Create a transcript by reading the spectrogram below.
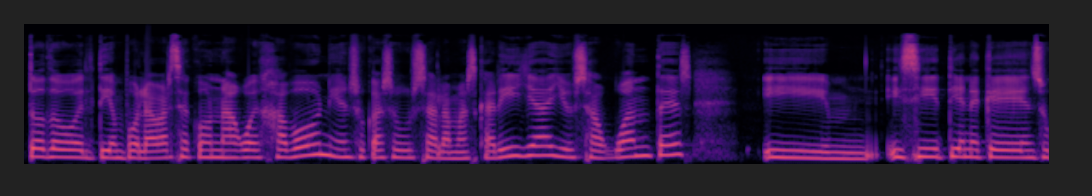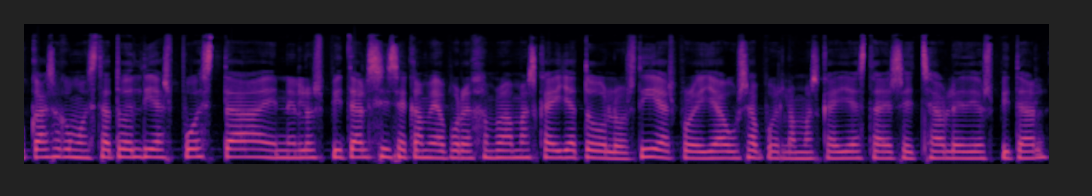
todo el tiempo, lavarse con agua y jabón y en su caso usa la mascarilla y usa guantes y, y sí tiene que, en su caso, como está todo el día expuesta en el hospital, sí se cambia, por ejemplo, la mascarilla todos los días, porque ella usa pues la mascarilla esta desechable de hospital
